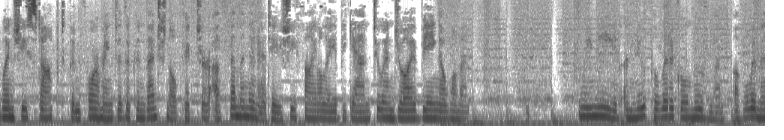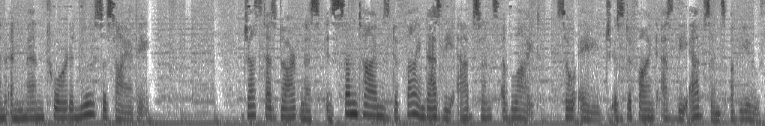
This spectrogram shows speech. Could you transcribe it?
When she stopped conforming to the conventional picture of femininity she finally began to enjoy being a woman. We need a new political movement of women and men toward a new society. Just as darkness is sometimes defined as the absence of light, so age is defined as the absence of youth.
